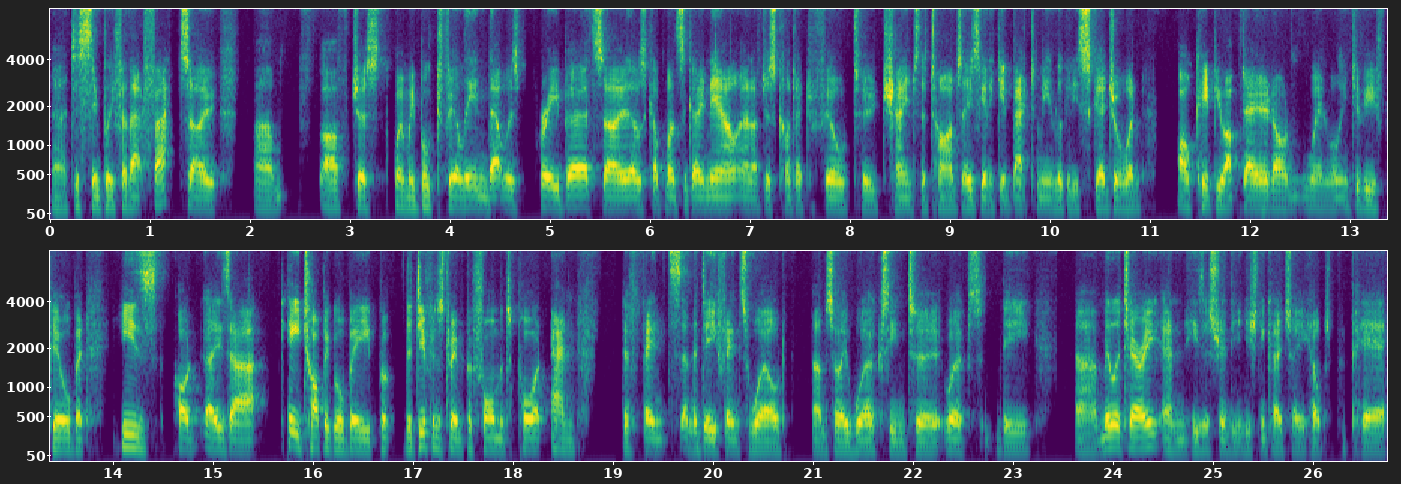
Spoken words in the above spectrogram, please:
uh, just simply for that fact. So um, I've just when we booked Phil in, that was pre-birth, so that was a couple months ago now, and I've just contacted Phil to change the time. So he's going to get back to me and look at his schedule and I'll keep you updated on when we'll interview Phil. But his pod, his uh, key topic will be the difference between performance port and defense and the defense world. Um, so he works into works the uh, military, and he's a strength and conditioning coach, so he helps prepare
